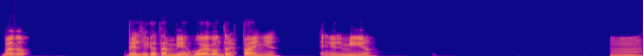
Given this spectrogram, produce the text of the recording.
bueno, Bélgica también juega contra España en el mío. Mm,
